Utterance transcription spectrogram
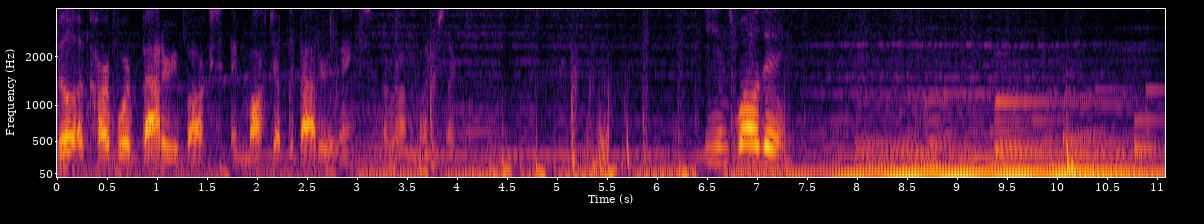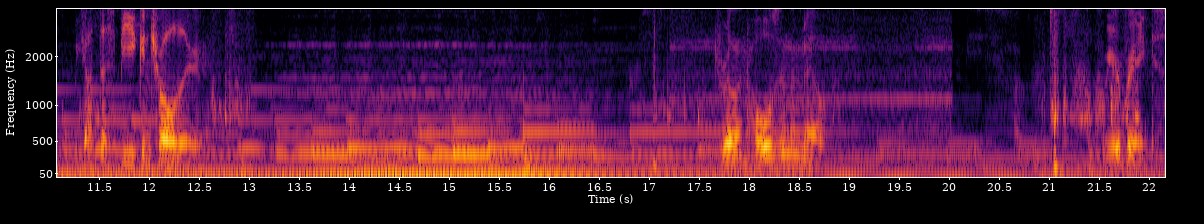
Built a cardboard battery box and mocked up the battery lengths around the motorcycle. Ian's welding. We got the speed controller. Drilling holes in the mill. Rear brakes.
